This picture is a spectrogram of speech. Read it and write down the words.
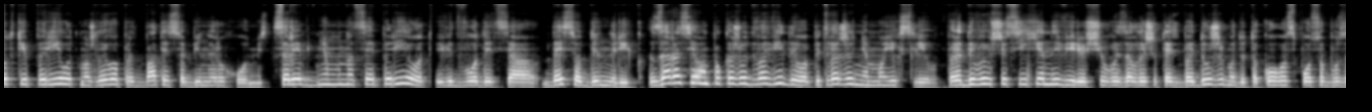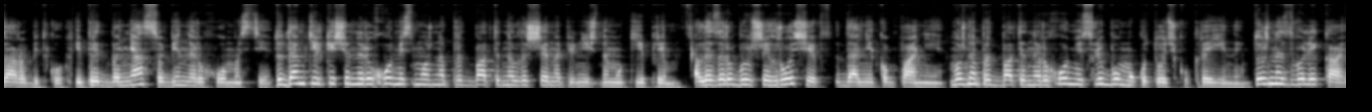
короткий період можливо придбати собі нерухомість. В середньому на цей період відводиться десь один рік. Зараз я вам покажу два відео підтвердження моїх слів. Передивившись їх, я не вірю, що ви залишитесь байдужими до такого способу заробітку і придбання собі нерухомості. Додам тільки, що нерухомість можна придбати не лише на північному Кіпрі, але заробивши гроші в даній компанії, можна придбати нерухомість в будь-якому куточку країни. Тож не зволікай,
